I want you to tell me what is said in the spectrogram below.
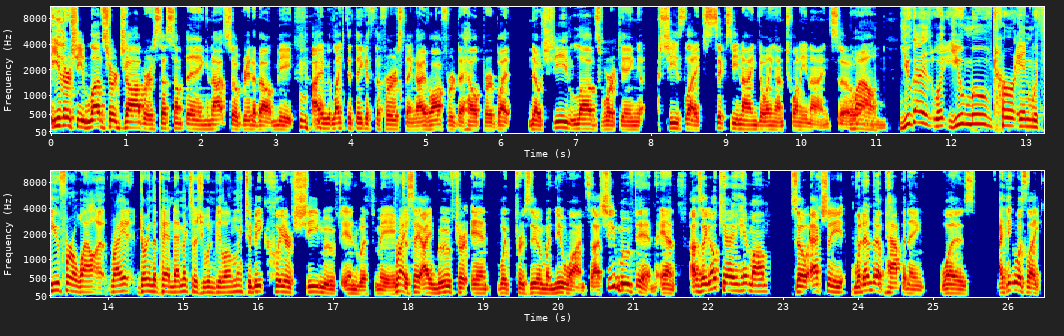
either she loves her job or says something not so great about me. I would like to think it's the first thing. I've offered to help her, but no, she loves working. She's like 69 going on 29. So Wow. Um, you guys what you moved her in with you for a while, uh, right? During the pandemic so she wouldn't be lonely? To be clear, she moved in with me. Right. To say I moved her in would presume a nuance. Uh, she moved in and I was like, "Okay, hey mom." So actually what ended up happening was I think it was like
